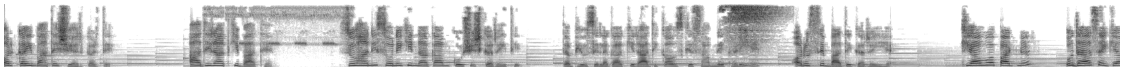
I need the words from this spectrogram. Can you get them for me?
और कई बातें शेयर करते। आधी रात की बात है। सुहानी सोने की नाकाम कोशिश कर रही थी। तभी उसे लगा कि राधिका उसके सामने खड़ी है और उससे बातें कर रही है। क्या हुआ, पार्टनर? उदास है क्या?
